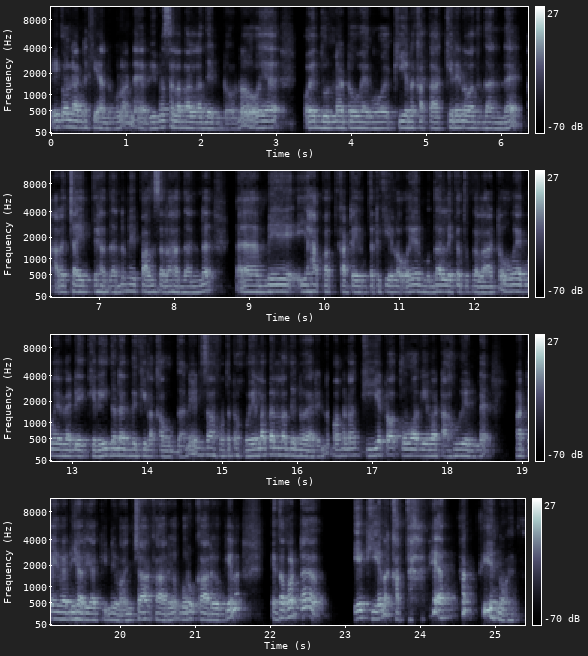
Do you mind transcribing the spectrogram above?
ඒගොල්ලන්ට කියන්න පුළුවන් නෑ විමසලා බලලා දෙන්න ඕන. ඔය ඔය දුන්නට ඔය ඔය කියන කතා කෙරෙනවද දන්නේ අර චෛත්‍ය හදන්න මේ පන්සල හදන්න මේ යහපත් කටයුත්තට කියලා ඔය මුදල් එකතු කළාට ඕවෙන් ඔය වැඩේ කෙරෙයිද නැද්ද කියලා කවුද දන්නේ. ඒ නිසා හොඳට හොයලා බලලා දෙනවා ඇරෙන්න. මම නම් කීයටවත් ඔය වගේ වට අහුවෙන්නේ රටේ වැඩි හරියක් ඉන්නේ වංචාකාරයෝ බොරුකාරයෝ කියලා. එතකොට ඒ කියන කතාවේ ඇත්තක් තියෙනවා.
